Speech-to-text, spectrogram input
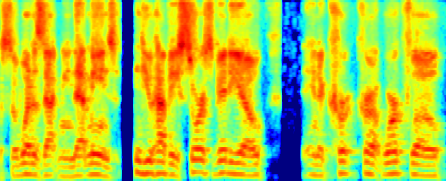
So what does that mean? That means you have a source video in a cur- current workflow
